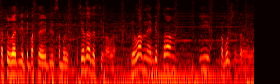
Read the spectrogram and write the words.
которую атлеты поставили перед собой, всегда достигала. И главное, без травм и побольше здоровья.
